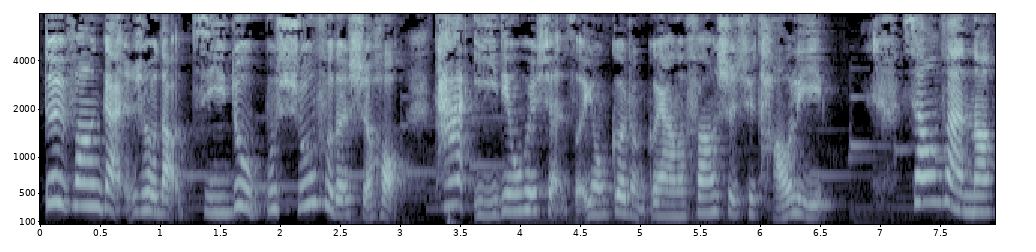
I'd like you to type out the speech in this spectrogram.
对方感受到极度不舒服的时候，他一定会选择用各种各样的方式去逃离。相反呢，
